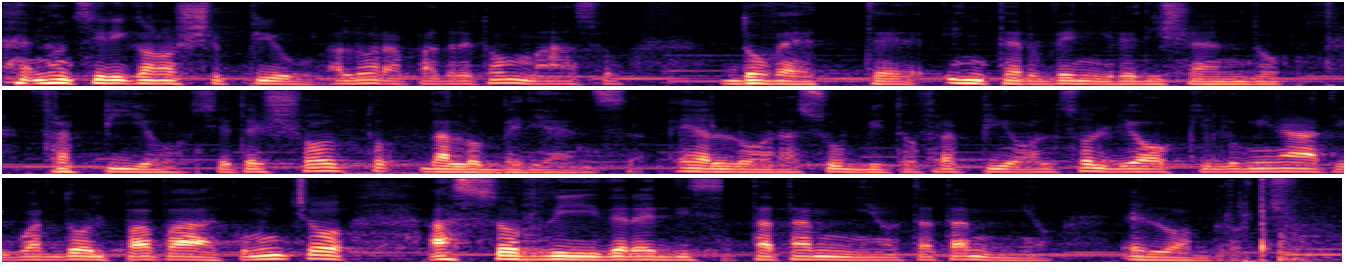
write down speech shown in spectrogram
non si riconosce più. Allora padre Tommaso dovette intervenire dicendo Frappio siete sciolto dall'obbedienza. E allora subito Frappio alzò gli occhi illuminati, guardò il papà, cominciò a sorridere e disse tata mio, tata mio e lo abbracciò.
